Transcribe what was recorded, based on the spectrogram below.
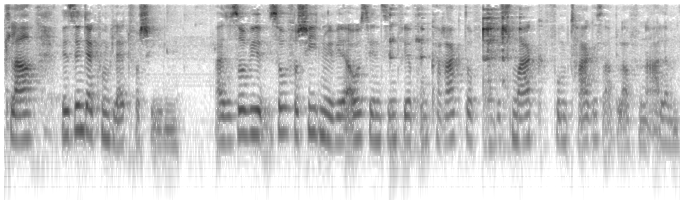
Klar, wir sind ja komplett verschieden. Also so, wie, so verschieden wie wir aussehen, sind wir vom Charakter, vom Geschmack, vom Tagesablauf, von allem.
